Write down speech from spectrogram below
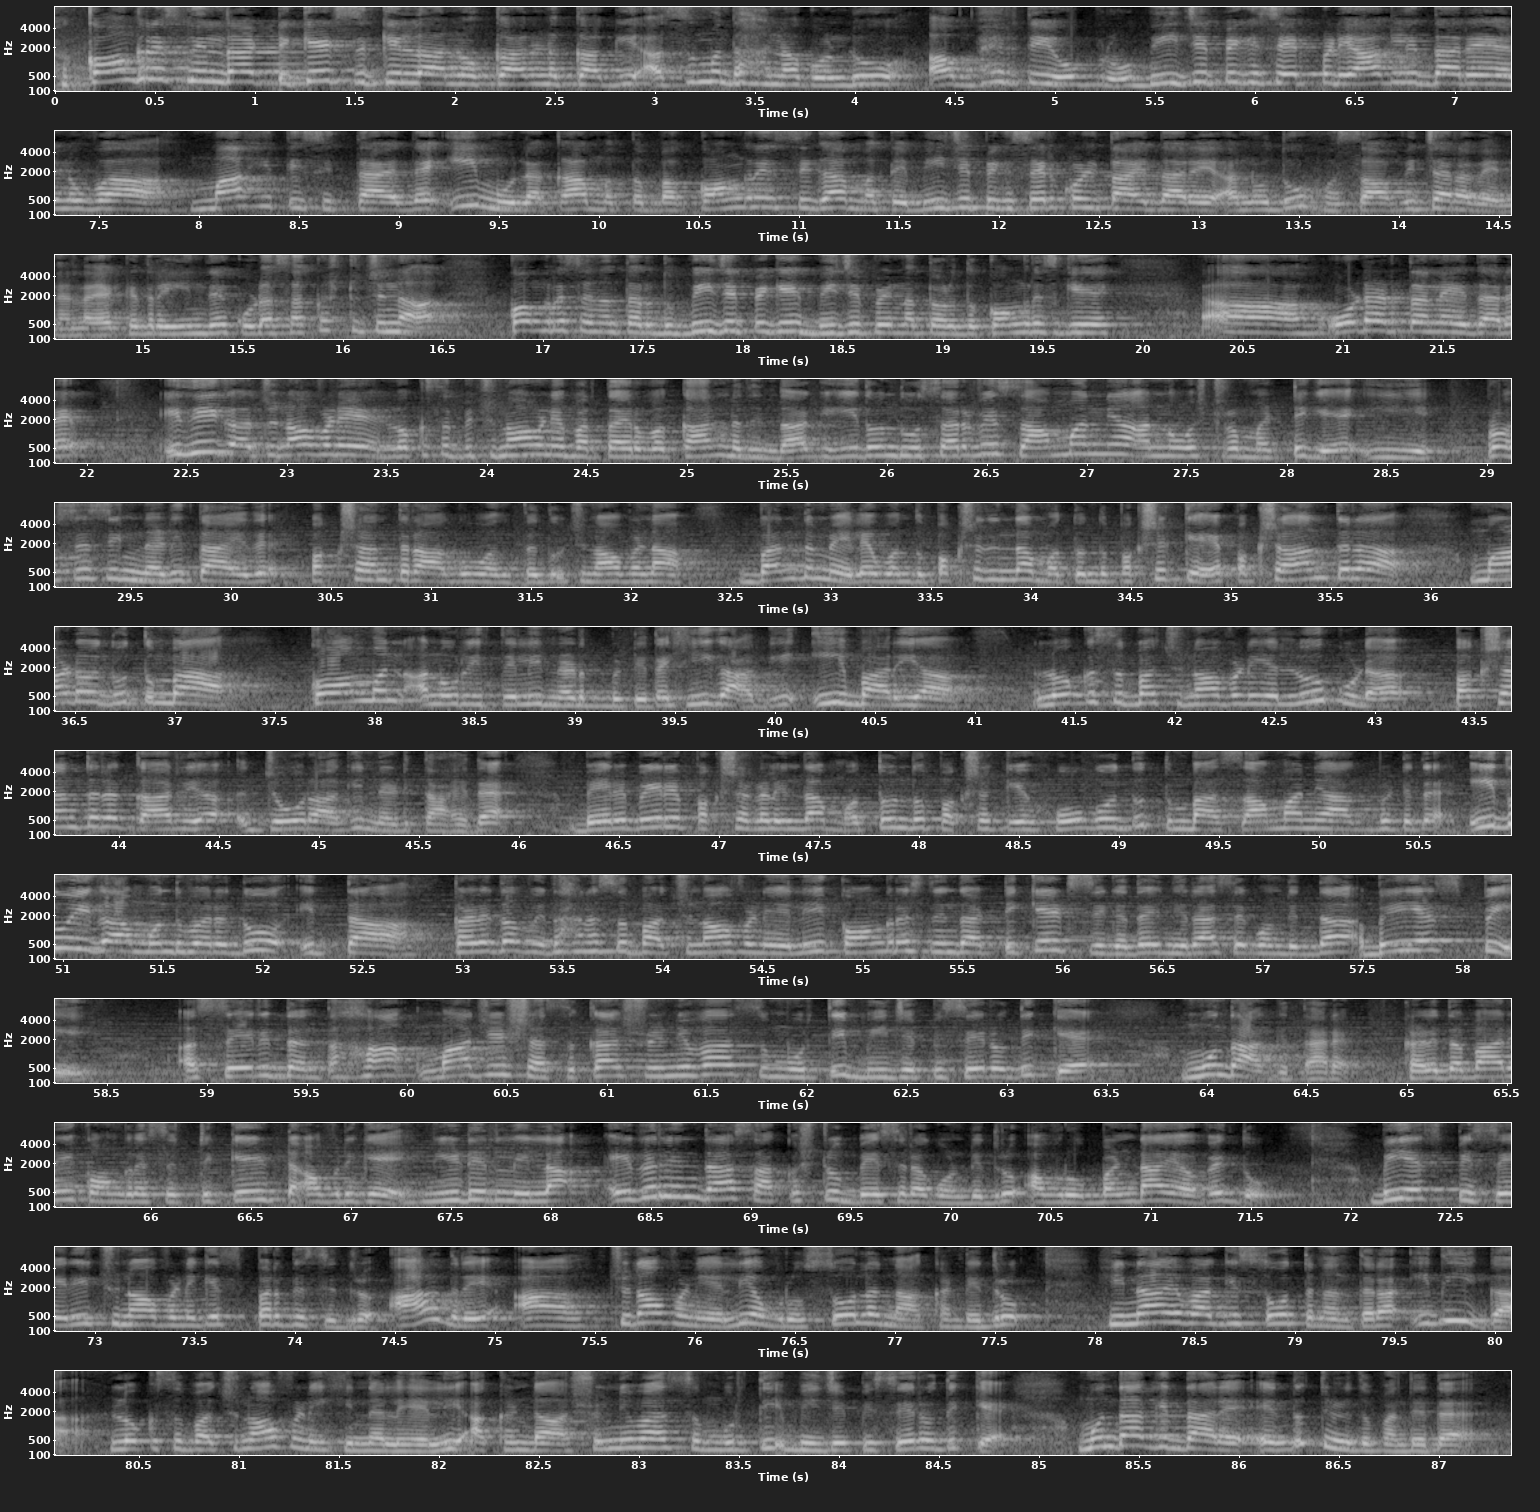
ಕಾಂಗ್ರೆಸ್ನಿಂದ ಟಿಕೆಟ್ ಸಿಕ್ಕಿಲ್ಲ ಅನ್ನೋ ಕಾರಣಕ್ಕಾಗಿ ಅಸಮಾಧಾನಗೊಂಡು ಅಭ್ಯರ್ಥಿಯೊಬ್ಬರು ಬಿಜೆಪಿಗೆ ಸೇರ್ಪಡೆ ಆಗಲಿದ್ದಾರೆ ಅನ್ನುವ ಮಾಹಿತಿ ಸಿಗ್ತಾ ಇದೆ. ಈ ಮೂಲಕ ಮತ್ತೊಬ್ಬ ಕಾಂಗ್ರೆಸ್ಸಿಗ ಮತ್ತೆ ಬಿಜೆಪಿಗೆ ಸೇರ್ಕೊಳ್ತಾ ಇದ್ದಾರೆ ಅನ್ನೋದು ಹೊಸ ವಿಚಾರವೇನಲ್ಲ. ಯಾಕೆಂದ್ರೆ ಹಿಂದೆ ಕೂಡ ಸಾಕಷ್ಟು ಜನ ಕಾಂಗ್ರೆಸ್ ಅನ್ನ ತೊರೆದು ಬಿಜೆಪಿಗೆ, ಬಿಜೆಪಿಯನ್ನು ತೊರೆದು ಕಾಂಗ್ರೆಸ್ಗೆ ಓಡಾಡ್ತಾನೆ ಇದ್ದಾರೆ. ಇದೀಗ ಚುನಾವಣೆ, ಲೋಕಸಭೆ ಚುನಾವಣೆ ಬರ್ತಾ ಇರುವ ಕಾರಣದಿಂದಾಗಿ ಇದೊಂದು ಸರ್ವೇ ಸಾಮಾನ್ಯ ಅನ್ನುವಷ್ಟರ ಮಟ್ಟಿಗೆ ಈ ಪ್ರೊಸೆಸಿಂಗ್ ನಡೀತಾ ಇದೆ. ಪಕ್ಷಾಂತರ ಆಗುವಂಥದ್ದು ಚುನಾವಣಾ ಬಂದ ಮೇಲೆ ಒಂದು ಪಕ್ಷದಿಂದ ಮತ್ತೊಂದು ಪಕ್ಷಕ್ಕೆ ಪಕ್ಷಾಂತರ ಮಾಡೋದು ತುಂಬ ಕಾಮನ್ ಅನ್ನೋ ರೀತಿಯಲ್ಲಿ ನಡೆದ್ಬಿಟ್ಟಿದೆ. ಹೀಗಾಗಿ ಈ ಬಾರಿಯ ಲೋಕಸಭಾ ಚುನಾವಣೆಯಲ್ಲೂ ಕೂಡ ಪಕ್ಷಾಂತರ ಕಾರ್ಯ ಜೋರಾಗಿ ನಡೀತಾ ಇದೆ. ಬೇರೆ ಬೇರೆ ಪಕ್ಷಗಳಿಂದ ಮತ್ತೊಂದು ಪಕ್ಷಕ್ಕೆ ಹೋಗೋದು ತುಂಬಾ ಸಾಮಾನ್ಯ ಆಗ್ಬಿಟ್ಟಿದೆ. ಇದು ಈಗ ಮುಂದುವರೆದು ಇತ್ತ ಕಳೆದ ವಿಧಾನಸಭಾ ಚುನಾವಣೆಯಲ್ಲಿ ಕಾಂಗ್ರೆಸ್ನಿಂದ ಟಿಕೆಟ್ ಸಿಗದೆ ನಿರಾಸೆಗೊಂಡಿದ್ದ ಬಿಎಸ್ಪಿ ಸೇರಿದಂತಹ ಮಾಜಿ ಶಾಸಕ ಶ್ರೀನಿವಾಸ್ ಮೂರ್ತಿ ಬಿಜೆಪಿ ಸೇರೋದಿಕ್ಕೆ ಮುಂದಾಗಿದ್ದಾರೆ. ಕಳೆದ ಬಾರಿ ಕಾಂಗ್ರೆಸ್ ಟಿಕೆಟ್ ಅವರಿಗೆ ನೀಡಿರಲಿಲ್ಲ. ಇದರಿಂದ ಸಾಕಷ್ಟು ಬೇಸರಗೊಂಡಿದ್ರು ಅವರು. ಬಂಡಾಯವೆದ್ದು ಬಿಎಸ್ಪಿ ಸೇರಿ ಚುನಾವಣೆಗೆ ಸ್ಪರ್ಧಿಸಿದ್ರು. ಆದರೆ ಆ ಚುನಾವಣೆಯಲ್ಲಿ ಅವರು ಸೋಲನ್ನ ಕಂಡಿದ್ರು. ಹೀನಾಯವಾಗಿ ಸೋತ ನಂತರ ಇದೀಗ ಲೋಕಸಭಾ ಚುನಾವಣೆ ಹಿನ್ನೆಲೆಯಲ್ಲಿ ಅಖಂಡ ಶ್ರೀನಿವಾಸ ಮೂರ್ತಿ ಬಿಜೆಪಿ ಸೇರೋದಕ್ಕೆ ಮುಂದಾಗಿದ್ದಾರೆ ಎಂದು ತಿಳಿದು ಬಂದಿದೆ.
